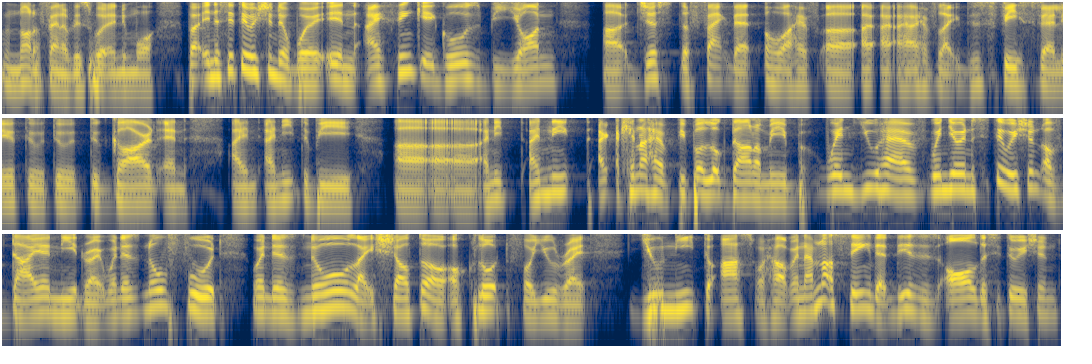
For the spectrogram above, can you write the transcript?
not a fan of this word anymore, but in the situation that we're in, I think it goes beyond uh, just the fact that oh, I have uh, I, I have like this face value to to to guard, and I I need to be uh, uh I need I need I, I cannot have people look down on me. But when you have when you're in a situation of dire need, right? When there's no food, when there's no like shelter or, or clothes for you, right? You need to ask for help. And I'm not saying that this is all the situation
